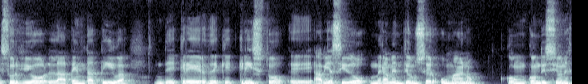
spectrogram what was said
surgió la tentativa de creer de que Cristo eh, había sido meramente un ser humano con condiciones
